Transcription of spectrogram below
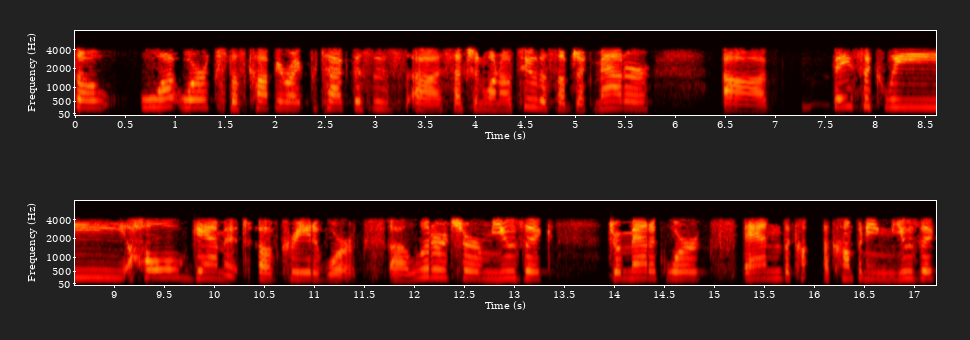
So what works does copyright protect? This is uh, section 102, the subject matter. Uh, basically, a whole gamut of creative works, uh, literature, music, dramatic works, and the accompanying music.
